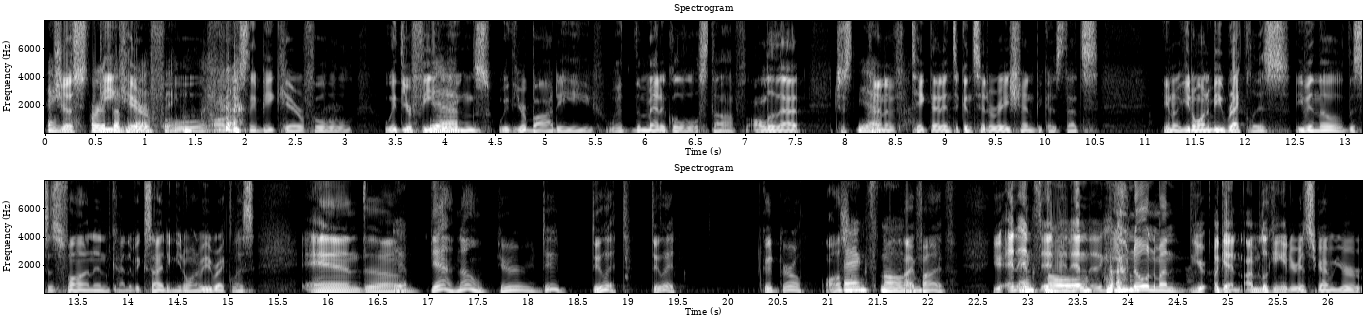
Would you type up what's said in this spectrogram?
Thanks Just be careful. obviously, be careful with your Yeah. feelings, with your body, with the medical stuff. All of that. Just Yeah. kind of take that into consideration because that's you know you don't want to be reckless, even though this is fun and kind of exciting. You don't want to be reckless. And um, yeah, no, you're dude. Do it. Do it. Good girl. Awesome. Thanks, Mo. High five. You, and, Thanks, and, and, Mo. and you know, you're, again, I'm looking at your Instagram. You're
